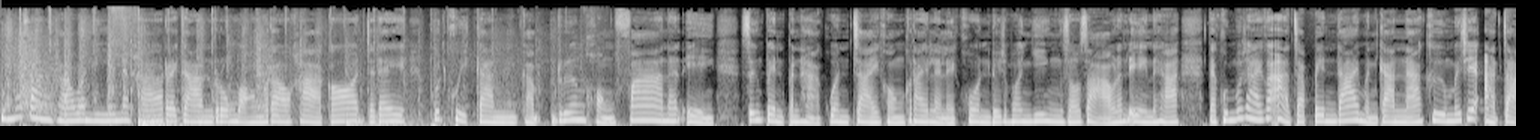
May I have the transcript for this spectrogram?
คุณผู้ฟังคะวันนี้นะคะ รายการโรงหมอของเราค่ะ ก็จะได้พูดคุยกันกับเรื่องของฝ้านั่นเอง ซึ่งเป็นปัญหากวนใจของใครหลาย ๆ คนโดยเฉพาะยิ่งสาว ๆ นั่นเองนะคะ แต่คุณผู้ชายก็อาจจะเป็นได้เหมือนกันนะ คือไม่ใช่อาจจะ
